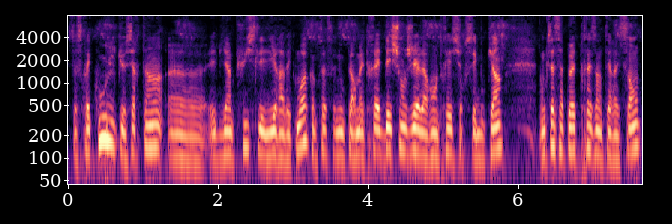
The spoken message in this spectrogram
Ce serait cool que certains euh, eh bien puissent les lire avec moi, comme ça ça nous permettrait d'échanger à la rentrée sur ces bouquins. Donc ça ça peut être très intéressant.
